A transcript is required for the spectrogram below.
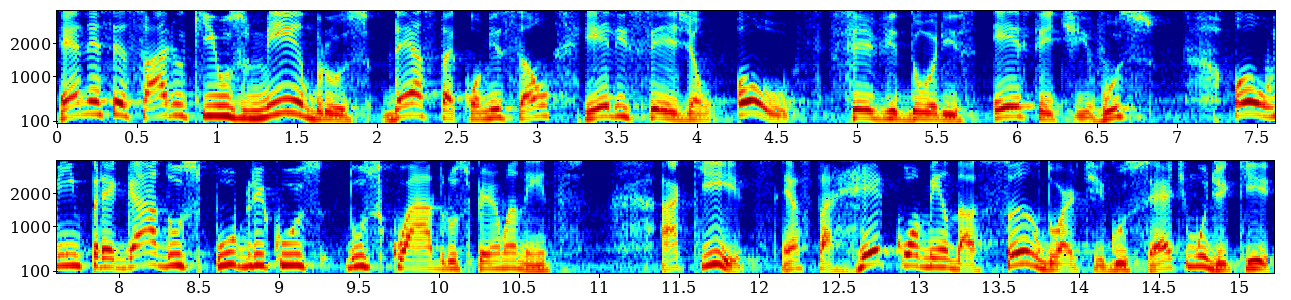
é necessário que os membros desta comissão, eles sejam ou servidores efetivos ou empregados públicos dos quadros permanentes. Aqui esta recomendação do artigo 7 de que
